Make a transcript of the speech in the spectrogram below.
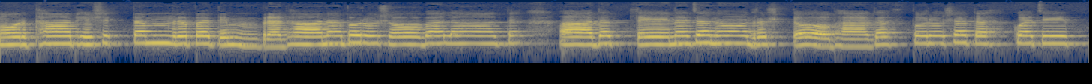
मूर्धाभिषिक्तं नृपतिं प्रधानपुरुषो बलात्। आदत्तेन जनो दृष्टो भागः पुरुषतः क्वचित्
